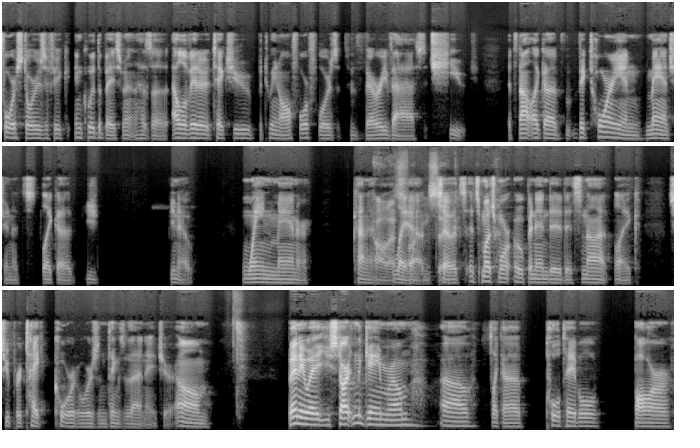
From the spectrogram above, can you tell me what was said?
four stories if you include the basement. It has an elevator that takes you between all four floors. It's very vast. It's huge. It's not like a Victorian mansion. It's like a you, you know Wayne Manor kind of Oh, layout. So it's it's much more open-ended. It's not like super tight corridors and things of that nature. Um, but anyway, you start in the game room. Uh, it's like a pool table, bar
